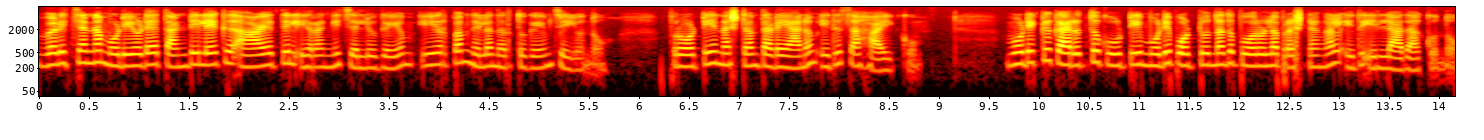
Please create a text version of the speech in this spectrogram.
വെളിച്ചെണ്ണ മുടിയുടെ തണ്ടിലേക്ക് ആഴത്തിൽ ഇറങ്ങി ചെല്ലുകയും ഈർപ്പം നിലനിർത്തുകയും ചെയ്യുന്നു. പ്രോട്ടീൻ നഷ്ടം തടയാനും ഇത് സഹായിക്കും. മുടിക്ക് കരുത്തു കൂട്ടി മുടി പൊട്ടുന്നത് പോലുള്ള പ്രശ്നങ്ങൾ ഇത് ഇല്ലാതാക്കുന്നു.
